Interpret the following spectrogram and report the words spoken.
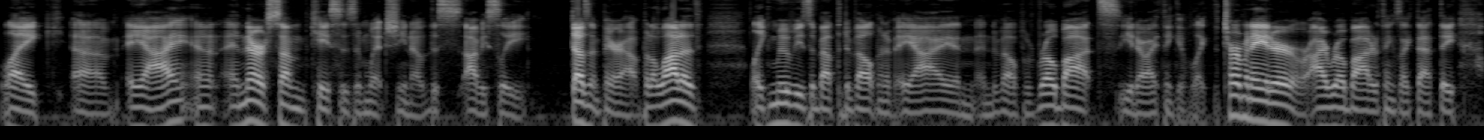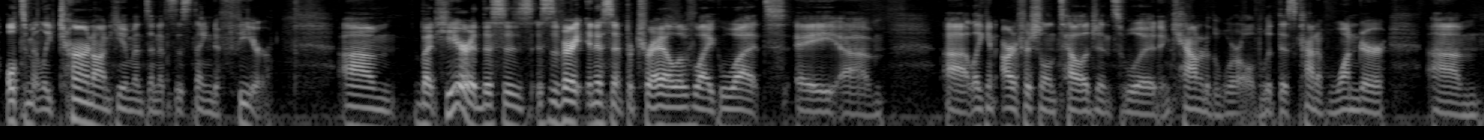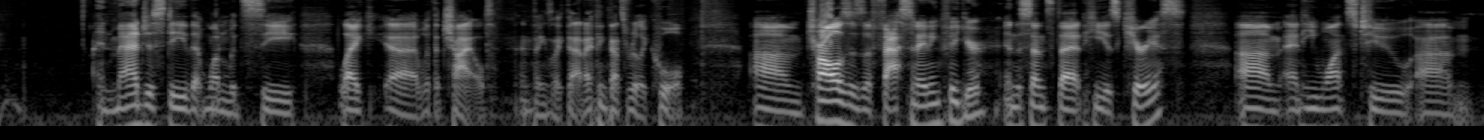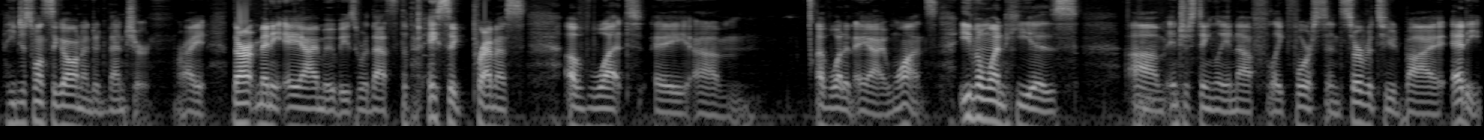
like um, AI and and there are some cases in which you know this obviously doesn't bear out, but a lot of like movies about the development of AI and, and development of robots, you know, I think of like the Terminator or iRobot or things like that. They ultimately turn on humans and it's this thing to fear. Um, but here, this is this is a very innocent portrayal of like what a um, uh, like an artificial intelligence would encounter the world with this kind of wonder um, and majesty that one would see like uh, with a child and things like that. And I think that's really cool. Um, Charles is a fascinating figure in the sense that he is curious um, and he wants to um, he just wants to go on an adventure right there aren't many ai movies where that's the basic premise of what a um, of what an ai wants even when he is um, interestingly enough like forced in servitude by eddie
